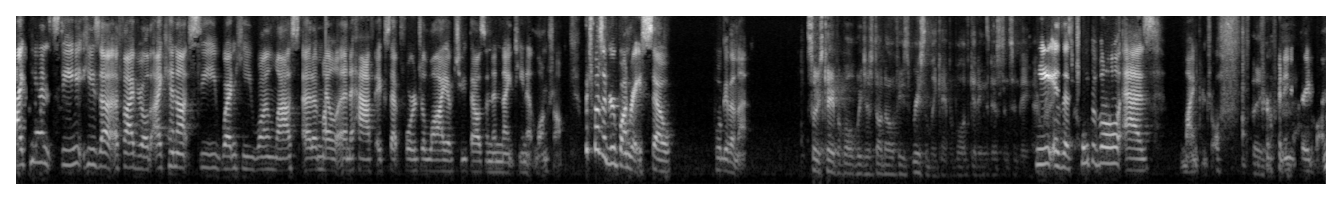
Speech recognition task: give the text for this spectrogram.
I can't see, he's a, a five year old. I cannot see when he won last at a mile and a half, except for July of 2019 at Longchamp, which was a group one race. So we'll give him that. So he's capable. We just don't know if he's recently capable of getting the distance and being there. He is as capable as mind control for winning a grade one.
